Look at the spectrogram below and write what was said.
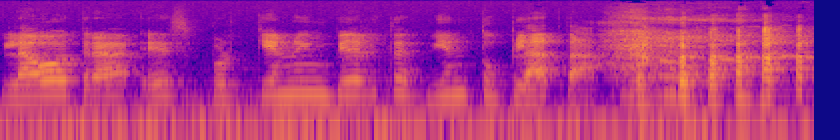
La otra es ¿por qué no inviertes bien tu plata?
